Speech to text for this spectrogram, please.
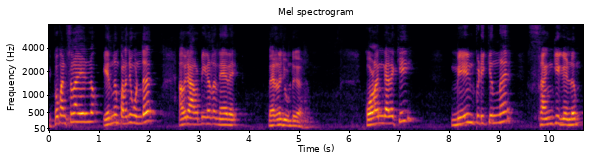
ഇപ്പോൾ മനസ്സിലായല്ലോ എന്നും പറഞ്ഞുകൊണ്ട് അവർ അറബികളുടെ നേരെ വിരൽ ചൂണ്ടുകയാണ്. കുളം കലക്കി മീൻ പിടിക്കുന്ന സംഖികളും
